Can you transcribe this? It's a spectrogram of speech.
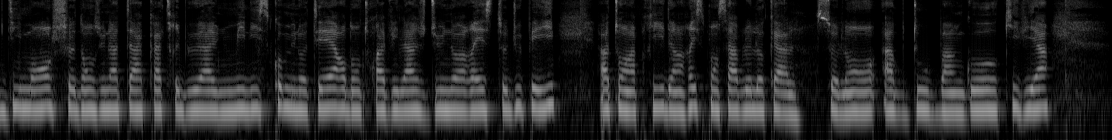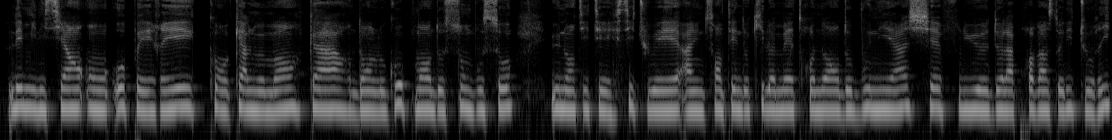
dimanche dans une attaque attribuée à une milice communautaire dans trois villages du nord-est du pays, a-t-on appris d'un responsable local. Selon Abdou Bango Kivia, les miliciens ont opéré calmement car dans le groupement de Sumbuso, une entité située à une centaine de kilomètres au nord de Bounia, chef-lieu de la province de l'Ituri,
